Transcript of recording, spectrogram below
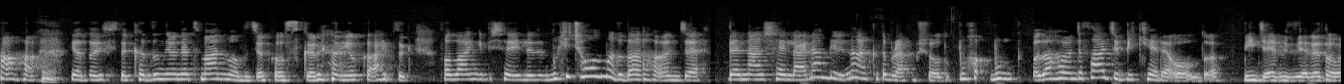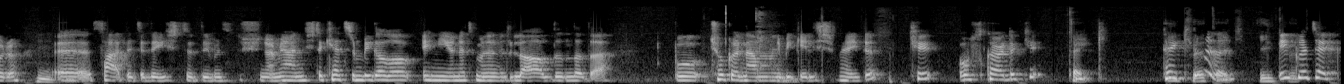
ya da işte kadın yönetmen mi alacak Oscar'ı yok artık falan gibi şeylerin bu hiç olmadı daha önce denen şeylerden birini arkada bırakmış olduk. Bu, bu daha önce sadece bir kere oldu diyeceğimiz yere doğru ee, sadece değiştirdiğimizi düşünüyorum. Yani işte Catherine Bigelow en iyi yönetmen ödülü aldığında da bu çok önemli bir gelişmeydi ki Oscar'daki tek ilk Tek İlk değil mi? tek. İlk, İlk ve tek.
